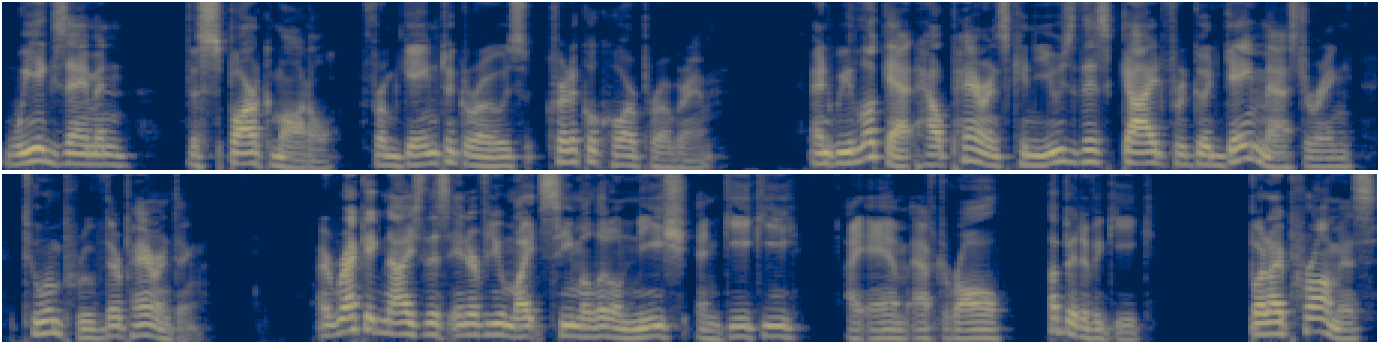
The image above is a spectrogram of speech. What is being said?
we examine the Spark model from Game to Grow's Critical Core program. And we look at how parents can use this guide for good game mastering to improve their parenting. I recognize this interview might seem a little niche and geeky. I am, after all, a bit of a geek. But I promise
